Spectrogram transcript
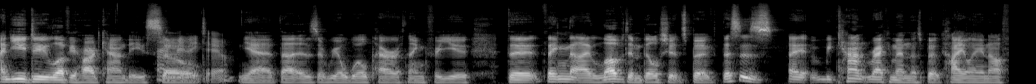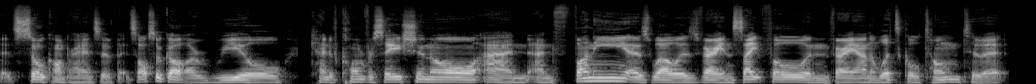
And you do love your hard candies, so I really do. Yeah, that is a real willpower thing for you. The thing that I loved in Bill Schutt's book, this is I, we can't recommend this book highly enough. It's so comprehensive, but it's also got a real kind of conversational and and funny as well as very insightful and very analytical tone to it.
